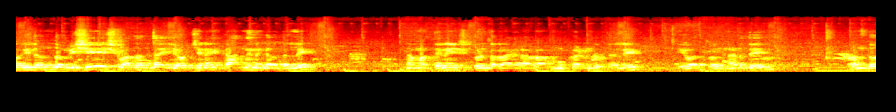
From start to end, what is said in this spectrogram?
ಇದೊಂದು ವಿಶೇಷವಾದಂತ ಯೋಜನೆ ಗಾಂಧಿನಗರದಲ್ಲಿ. ನಮ್ಮ ದಿನೇಶ್ ಗುಂಡೂರಾಯರವರ ಮುಖಂಡದಲ್ಲಿ ಇವತ್ತು ನಡೆದಿ ಒಂದು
